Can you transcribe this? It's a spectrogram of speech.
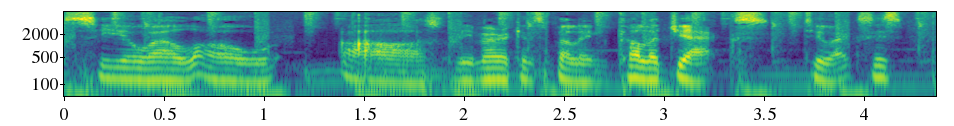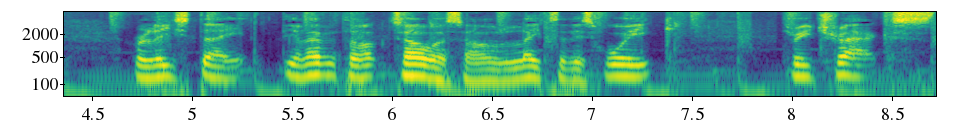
C O L O R, so the American spelling, Color Jaxx, two X's. Release date, the 11th of October, so later this week. Three tracks.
